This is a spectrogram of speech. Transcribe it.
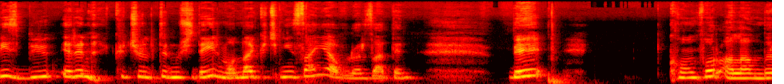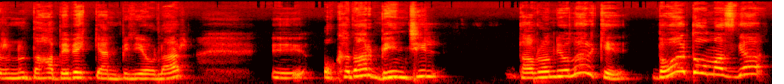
biz büyüklerin küçültülmüş değil mi? Onlar küçük insan yavruları zaten. Ve konfor alanlarını daha bebekken biliyorlar. Ee, o kadar bencil davranıyorlar ki doğar doğmaz ya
